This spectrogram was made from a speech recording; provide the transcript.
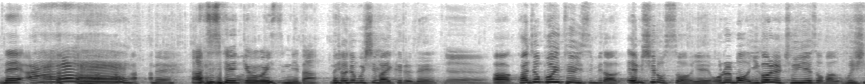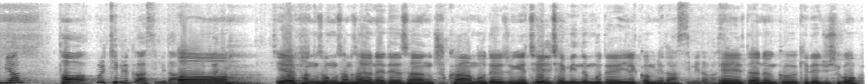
네, 아, 네, 아주 재밌게 어, 네. 보고 있습니다. 네. 전영무 씨 마이크를 네. 네. 아 관전 포인트 있습니다. MC로서 예 오늘 뭐 이걸 주의해서 봐- 보시면 더 꿀팁일 것 같습니다. 어, 예, 방송 3사 연예대상 축하 무대 중에 제일 재밌는 무대일 겁니다. 맞습니다, 맞습니다. 예, 일단은 그 기대해 주시고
